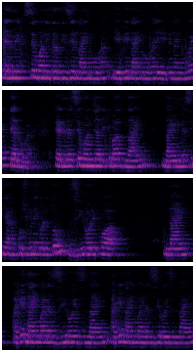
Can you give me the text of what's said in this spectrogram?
टेन में से वन इधर दीजिए नाइन होगा ये भी नाइन होगा ये भी नाइन होगा ये टेन होगा टेन में से वन जाने के बाद नाइन नाइन में से यहाँ कुछ भी नहीं बोले तो जीरो लिखो आप nine again nine minus zero is nine again nine minus zero is nine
